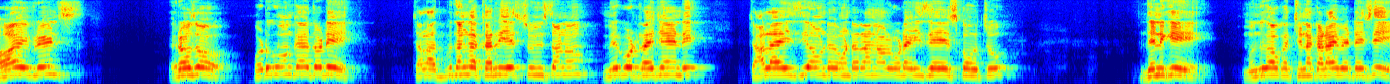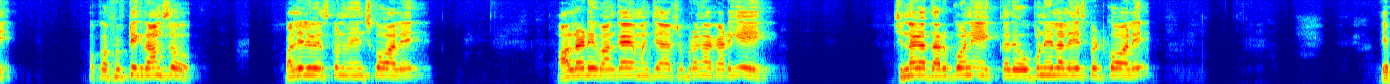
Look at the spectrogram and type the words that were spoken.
హాయ్ ఫ్రెండ్స్. ఈరోజు పొడుగు వంకాయతోటి చాలా అద్భుతంగా కర్రీ చేసి చూపిస్తాను. మీరు కూడా ట్రై చేయండి. చాలా ఈజీగా ఉంటుంది వంట రాని వాళ్ళు కూడా ఈజీగా చేసుకోవచ్చు. దీనికి ముందుగా ఒక చిన్న కడాయి పెట్టేసి ఒక ఫిఫ్టీ గ్రామ్స్ పల్లీలు వేసుకొని వేయించుకోవాలి. ఆల్రెడీ వంకాయ మంచిగా శుభ్రంగా కడిగి చిన్నగా తరుక్కొని కొద్దిగా ఉప్పు నీళ్ళలో వేసి పెట్టుకోవాలి. ఈ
